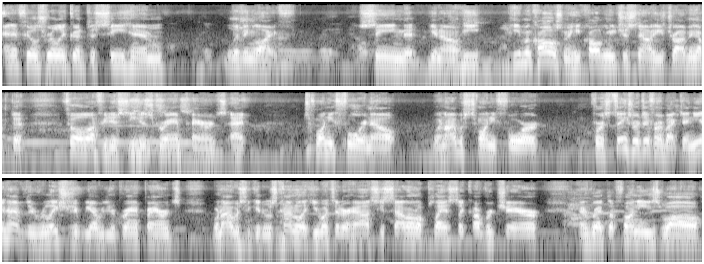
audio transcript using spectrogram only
and it feels really good to see him living life seeing that you know he he even calls me. He called me just now. He's driving up to Philadelphia to see his grandparents at 24. Now, when I was 24, of course things were different back then. You didn't have the relationship you have with your grandparents. When I was a kid, it was kind of like you went to their house, you sat on a plastic covered chair and read the funnies while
